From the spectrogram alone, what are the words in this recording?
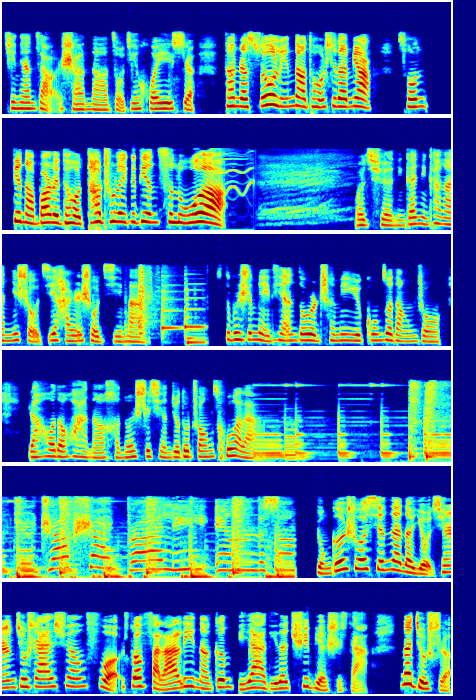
今天早上呢走进会议室，当着所有领导同事的面，从电脑包里头掏出了一个电磁炉。我去，你赶紧看看你手机还是手机嘛。是不是每天都是沉迷于工作当中，然后的话呢，很多事情就都装错了。勇哥说现在的有钱人就是爱炫富，说法拉利呢跟比亚迪的区别是啥？那就是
